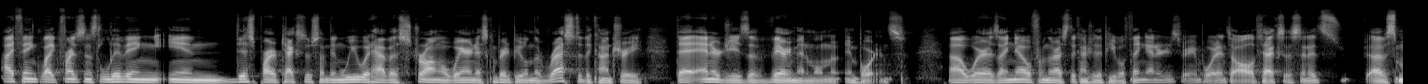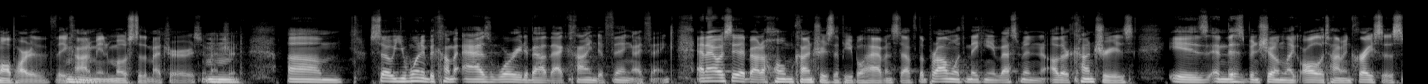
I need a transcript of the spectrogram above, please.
I think, like, for instance, living in this part of Texas or something, we would have a strong awareness compared to people in the rest of the country that energy is of very minimal importance. Uh, whereas I know from the rest of the country that people think energy is very important to all of Texas, and it's a small part of the economy in most of the metro areas you mentioned. Um, so you wouldn't become as worried about that kind of thing, I think. And I always say that about home countries that people have and stuff. The problem with making investment in other countries is, and this has been shown like all the time in crisis,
